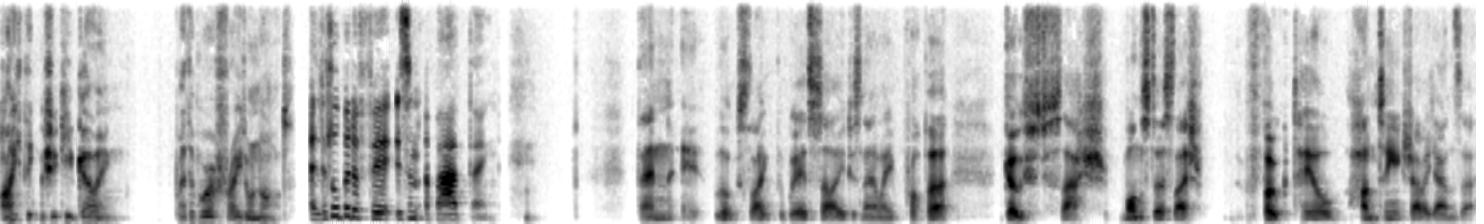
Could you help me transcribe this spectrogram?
I think we should keep going, whether we're afraid or not. A little bit of fear isn't a bad thing. Then it looks like the Wyrd Side is now a proper ghost slash monster slash folktale hunting extravaganza.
